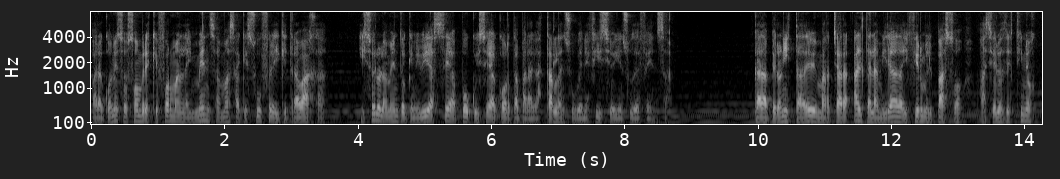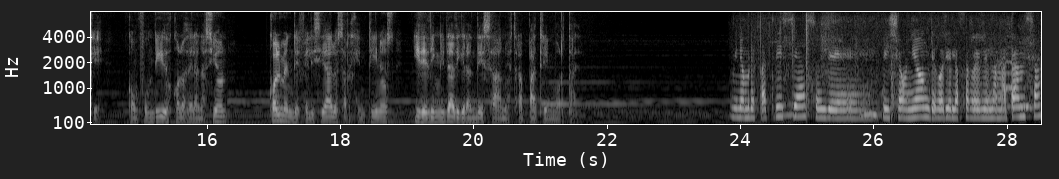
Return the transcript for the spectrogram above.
para con esos hombres que forman la inmensa masa que sufre y que trabaja, y solo lamento que mi vida sea poco y sea corta para gastarla en su beneficio y en su defensa. Cada peronista debe marchar alta la mirada y firme el paso hacia los destinos que, confundidos con los de la nación, colmen de felicidad a los argentinos y de dignidad y grandeza a nuestra patria inmortal. Mi nombre es Patricia, soy de Villa Unión, Gregorio La Ferrer en La Matanza,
